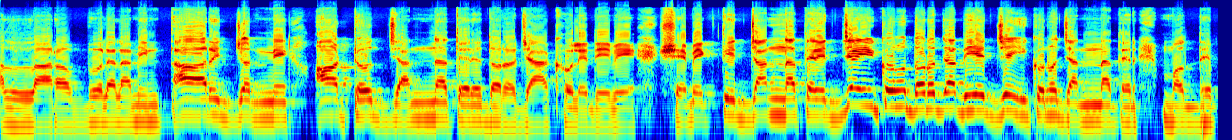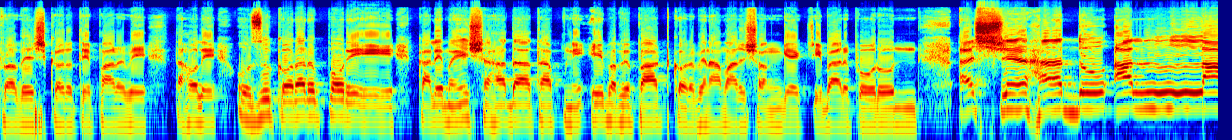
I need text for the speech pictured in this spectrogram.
আল্লাহ রব্বুল আলামিন তার জন্য অটো জান্নাতের দরজা খুলে দেবে। সে ব্যক্তি জান্নাতের যেই কোনো দরজা দিয়ে যেই কোনো জান্নাতের মধ্যে প্রবেশ করতে পারবে। তাহলে অজু করার পরে কালেমাই শাহাদাত আপনি এভাবে পাঠ করবেন। আমার সঙ্গে একটিবার পড়ুন। আশহাদু আল্লাহ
